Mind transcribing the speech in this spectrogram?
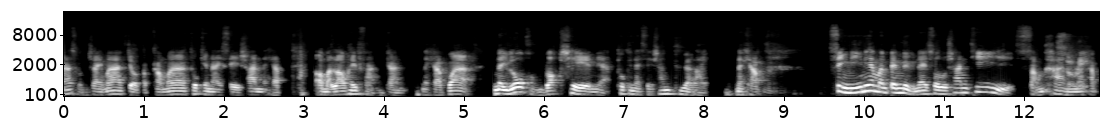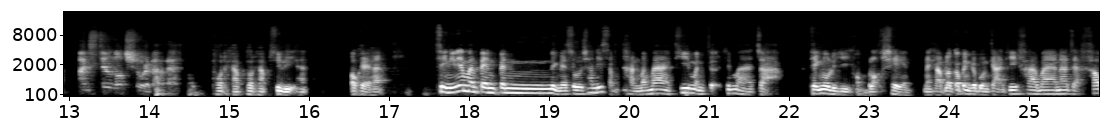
น่าสนใจมากเกี่ยวกับคำว่า tokenization นะครับ เอามาเล่าให้ฟังกันนะครับ ว่าในโลกของบล็อกเชนเนี่ย tokenization คืออะไรนะครับ สิ่งนี้เนี่ยมันเป็นหนึ่งใน solution ที่สำคัญนะครับ I'm still not sure about that. โทษครับ โทษครับ Siri ฮะ โอเคฮะ สิ่งนี้เนี่ยมันเป็นเป็นหนึ่งใน solution ที่สำคัญมาก ๆ ที่มันเกิดขึ้นมาจากเทคโนโลยีของบล็อกเชนนะครับแล้วก็เป็นกระบวนการที่คาดว่าน่าจะเข้า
